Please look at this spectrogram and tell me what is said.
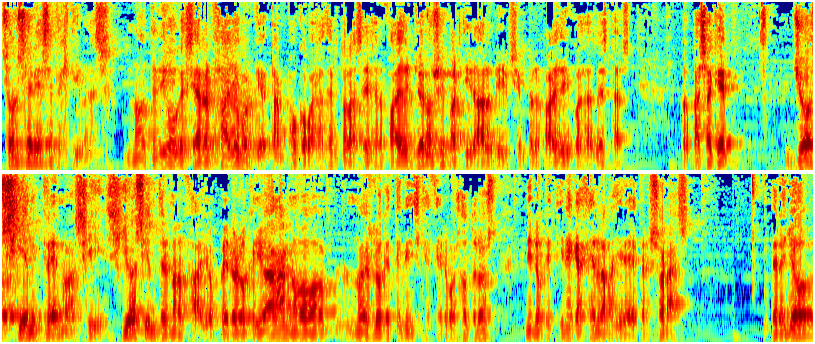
son series efectivas. No te digo que sean el fallo porque tampoco vas a hacer todas las series al fallo. Yo no soy partidario de ir siempre al fallo y cosas de estas. Lo que pasa es que yo sí entreno así, yo sí entreno al fallo, pero lo que yo haga no, no es lo que tenéis que hacer vosotros ni lo que tiene que hacer la mayoría de personas. Pero yo,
